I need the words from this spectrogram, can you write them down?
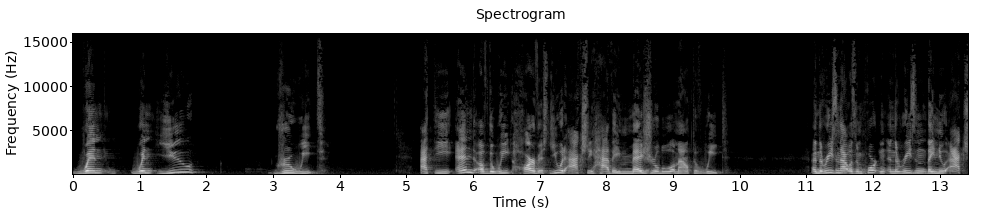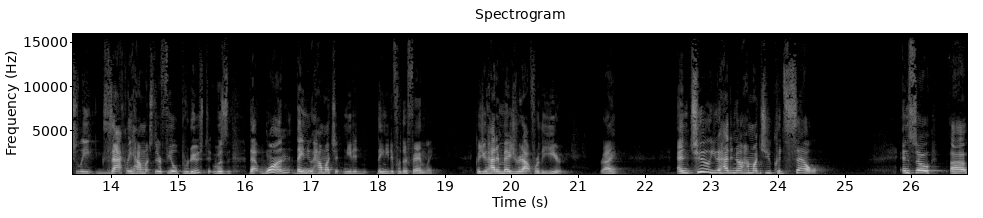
when, when you grew wheat. At the end of the wheat harvest, you would actually have a measurable amount of wheat. And the reason that was important and the reason they knew actually exactly how much their field produced was that one, they knew how much it needed, they needed for their family. Because you had to measure it out for the year, right? And two, you had to know how much you could sell. And so uh,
